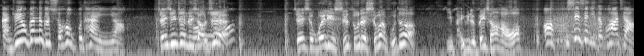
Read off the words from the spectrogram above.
感觉又跟那个时候不太一样。真心镇的小智，哦真是威力十足的十万伏特，你培育的非常好哦。哦，谢谢你的夸奖。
